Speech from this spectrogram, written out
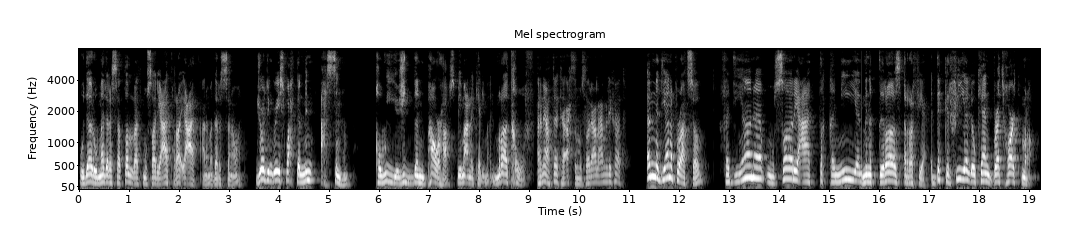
وداروا مدرسة طلعت مصارعات رائعات على مدار السنوات. جوردن جريس واحدة من أحسنهم. قوية جدا powerhouse بمعنى الكلمة المرأة تخوف. أنا أعطيتها أحسن مصارع العام اللي فات. أما ديانا براتسو فديانا مصارعة تقنية من الطراز الرفيع. أتذكر فيها لو كان بريت هارت امراه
